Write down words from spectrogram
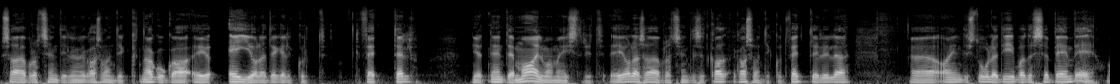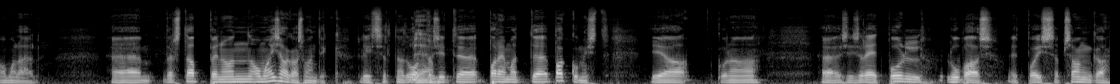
sajaprotsendiline kasvandik, nagu ka ei, ei ole tegelikult Vettel, nii et nende maailmameistrid ei ole sajaprotsendilised ka-, kasvandikud, Vettelile äh, andis tuule tiibadesse BMW omal ajal äh,. Verstappen on oma isa kasvandik, lihtsalt nad ootasid ja. Äh, paremat äh, pakkumist ja kuna äh, siis Red Bull lubas, et poiss saab sanga,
